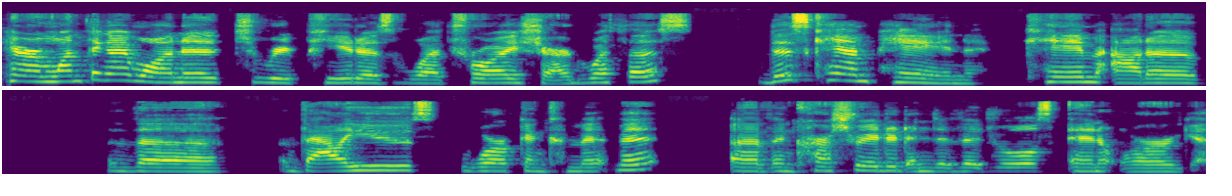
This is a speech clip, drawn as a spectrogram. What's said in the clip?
Karen, one thing I wanted to repeat is what Troy shared with us. This campaign came out of the values, work, and commitment of incarcerated individuals in Oregon.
